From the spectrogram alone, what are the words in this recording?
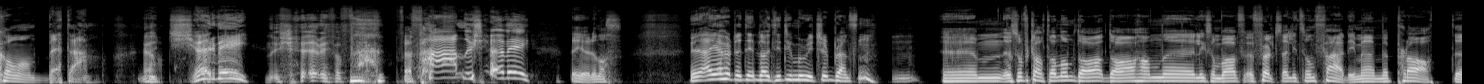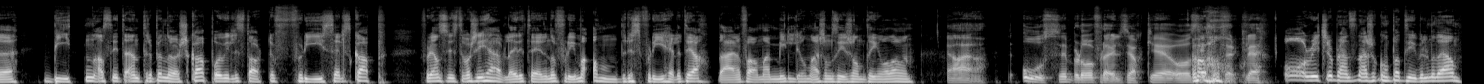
Come on, Bettan. Nå Ja. kjører vi! nå kjører vi, for faen. For faen, nå kjører vi! Det gjør hun, ass. Men jeg, jeg hørte et langt intervju med Richard Branson. Mm. Um, så fortalte han om da, da han eh, liksom var, følte seg litt sånn ferdig med, med platebiten av sitt entreprenørskap og ville starte flyselskap. Fordi han syntes det var så jævla irriterende å fly med andres fly hele tida. Det er en faen meg millionær som sier sånne ting òg, da, men Ja, ja. Oser blå fløyelsjakke og sittetørkle. oh, Richard Branson er så kompatibel med det, han.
